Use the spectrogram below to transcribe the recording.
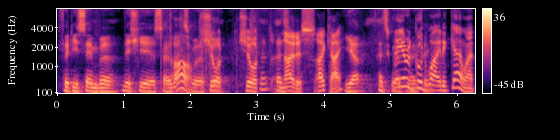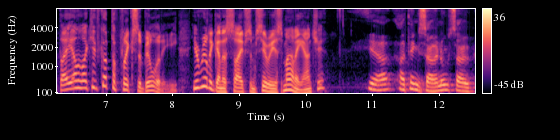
for December this year. So that's oh, worth short short notice. Okay. Yeah, that's great. They're a good way to go, aren't they? I'm Like you've got the flexibility, you're really going to save some serious money, aren't you? Yeah, I think so. And also,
